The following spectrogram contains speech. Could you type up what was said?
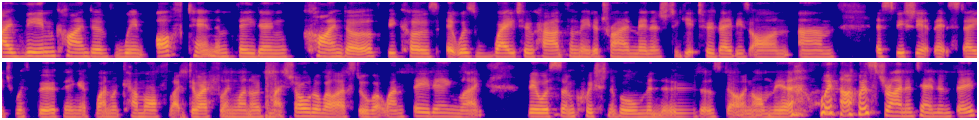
I then kind of went off tandem feeding, kind of, because it was way too hard for me to try and manage to get two babies on, um, especially at that stage with burping. If one would come off, like, do I fling one over my shoulder while I've still got one feeding? Like, there was some questionable maneuvers going on there when I was trying to tandem feed.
